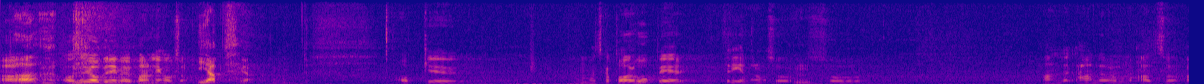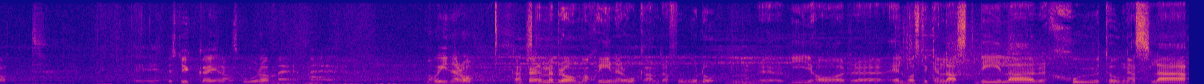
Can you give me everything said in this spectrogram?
Ja. Och så jobbar ni med upphandling också? Japp. Och eh, om man ska para ihop er tre nu så, Mm. så handl- handlar det om alltså att eh, bestycka er skola med, med maskiner då? Kanske? Stämmer bra, maskiner och andra fordon. Mm. Eh, Vi har eh, 11 stycken lastbilar, sju tunga släp,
